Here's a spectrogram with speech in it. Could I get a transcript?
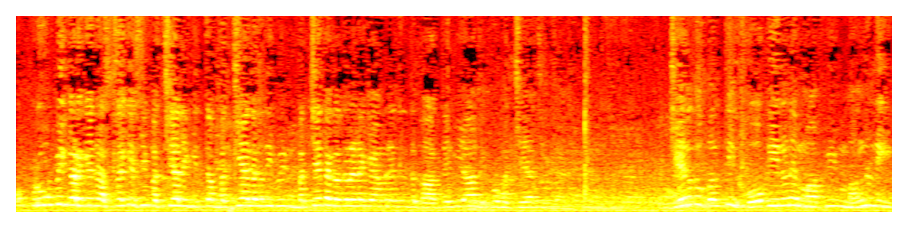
ਉਹ ਪ੍ਰੂਵ ਵੀ ਕਰਕੇ ਦੱਸਦਾ ਕਿ ਅਸੀਂ ਬੱਚਿਆਂ ਲਈ ਕੀਤਾ। ਬੱਚਿਆਂ ਤੱਕ ਦੀ ਬੱਚੇ ਤੱਕ ਅਗਲੇ ਨੇ ਕੈਮਰੇ ਤੇ ਦਿਖਾਤੇ ਵੀ ਆਹ ਦੇਖੋ ਬੱਚੇ ਆ ਚੀਜ਼ਾਂ ਨੇ। ਜੇ ਇਹਨਾਂ ਤੋਂ ਗਲਤੀ ਹੋ ਗਈ, ਇਹਨਾਂ ਨੇ ਮਾਫੀ ਮੰਗ ਲਈ,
